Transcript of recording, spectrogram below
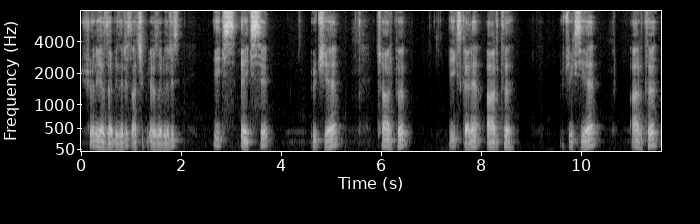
şöyle yazabiliriz. Açık yazabiliriz. x eksi 3y çarpı x kare artı 3xy artı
